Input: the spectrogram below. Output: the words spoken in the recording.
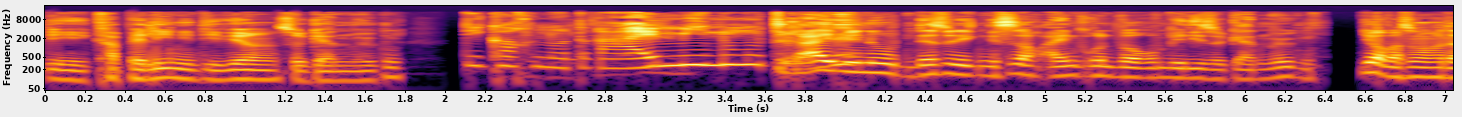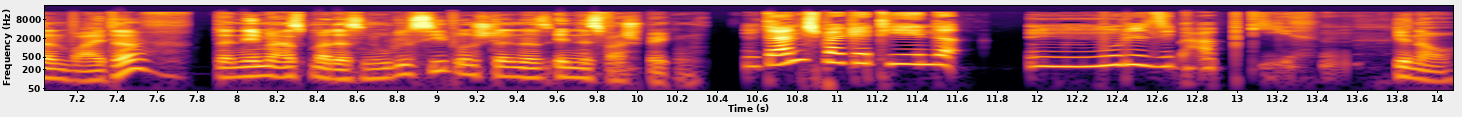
die Capellini, die wir so gern mögen, Die kochen nur drei Minuten. drei Minuten. Deswegen ist es auch ein Grund, warum wir die so gern mögen. Ja, was machen wir dann weiter? Dann nehmen wir erstmal das Nudelsieb und stellen das in das Waschbecken. Und dann Spaghetti in der in Nudelsieb abgießen. Genau.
